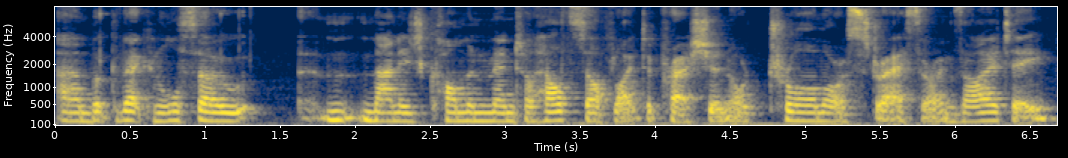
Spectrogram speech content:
um, but that can also uh, manage common mental health stuff like depression or trauma or stress or anxiety.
